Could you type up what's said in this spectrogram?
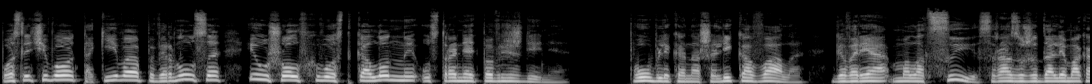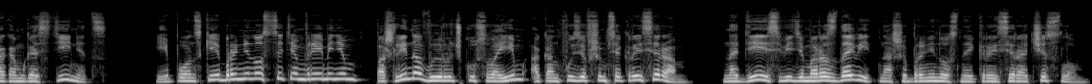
после чего Такива повернулся и ушел в хвост колонны устранять повреждения. Публика наша ликовала, говоря «молодцы», сразу же дали макакам гостиниц. Японские броненосцы тем временем пошли на выручку своим оконфузившимся крейсерам, надеясь, видимо, раздавить наши броненосные крейсера числом.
